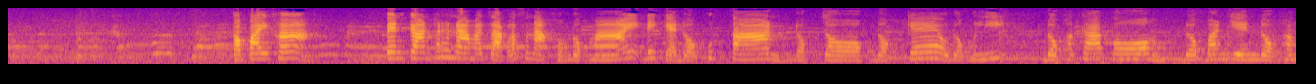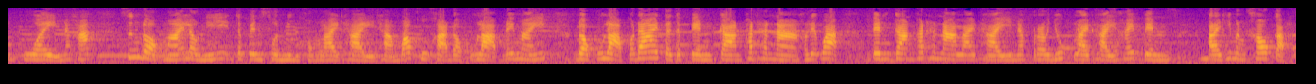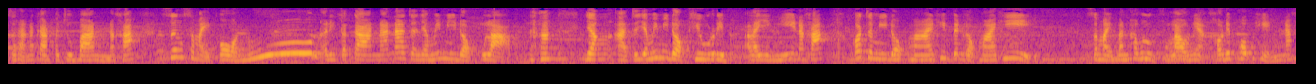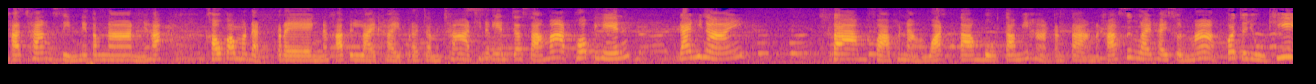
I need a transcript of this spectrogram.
ต่อไปค่ะ เป็นการพัฒนามาจากลักษณะของดอกไม้ ได้แก่ดอกพุตานดอกจอก ดอกแก้ว ดอกมะลิ ดอกพะกากอง ดอกบานเย็น ดอกพังพวยนะคะ ซึ่งดอกไม้เหล่านี้จะเป็นส่วนหนึ่งของลายไทย ถามว่าครูขาดอกกุหลาบได้ไหม ดอกกุหลาบก็ได้แต่จะเป็นการพัฒนาเขาเรียกว่าเป็นการพัฒนาลายไทยนะประยุกต์ลายไทยให้เป็น อะไรที่มันเข้ากับสถานการณ์ปัจจุบันนะคะ ซึ่งสมัยก่อนนู้นอดีตการนะน่าจะยังไม่มีดอกกุหลาบนะคะยังอาจจะยังไม่มีดอกทิวลิปอะไรอย่างนี้นะคะ ก็จะมีดอกไม้ที่เป็นดอกไม้ที่สมัยบรรพบุรุษของเราเนี่ยเขาได้พบเห็นนะคะ ช่างศิลป์ในตำนานนะคะเขาก็เอามาดัดแปลงนะคะ เป็นลายไทยประจำชาติที่นักเรียนจะสามารถพบเห็นได้ที่ไหน ตามฝาผนังวัดตามโบสถ์ตามวิหารต่างๆนะคะ ซึ่งลายไทยส่วนมากก็จะอยู่ที่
